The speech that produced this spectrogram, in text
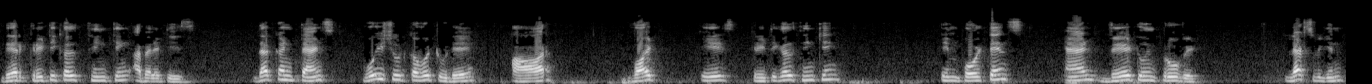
their critical thinking abilities. The contents we should cover today are what is critical thinking, importance and way to improve it. Let's begin.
